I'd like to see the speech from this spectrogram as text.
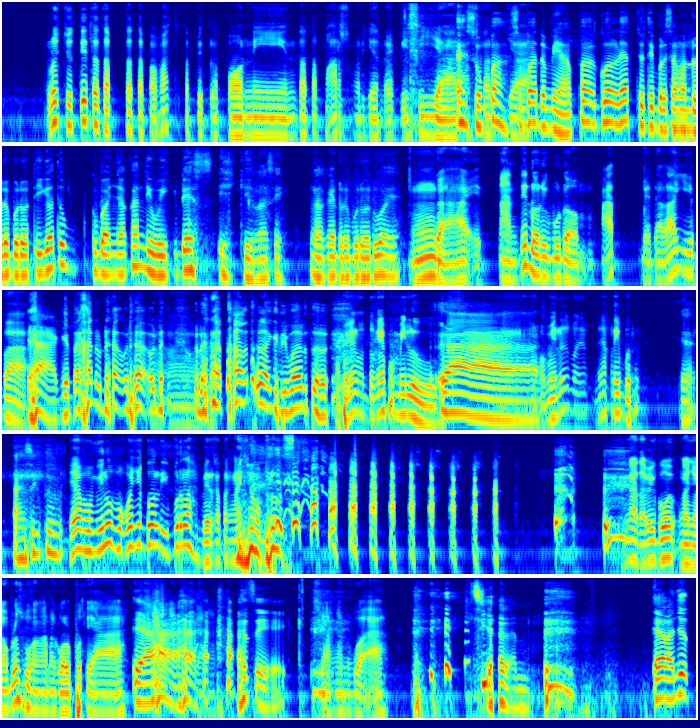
Lu cuti tetap tetap apa? Tetap diteleponin, tetap harus ngerjain revisian. Eh harus sumpah, kerja. sumpah demi apa? Gue lihat cuti bersama Hmm. 2023 tuh kebanyakan di weekdays. Ih gila sih, nggak kayak 2022 ya. Enggak, nanti 2024 beda lagi, Pak. Ya kita kan udah udah udah Heeh. udah nggak tahu tuh lagi di mana tuh. Tapi kan untungnya pemilu. Ya, Pemilu banyak banyak libur. Ya asik tuh. Ya pemilu pokoknya gue libur lah biar kata nggak nyoblos. Enggak, tapi gue nggak nyoblos bukan karena golput ya. Ya, Jangan, asik. jangan gue. Siangan. Ya lanjut.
